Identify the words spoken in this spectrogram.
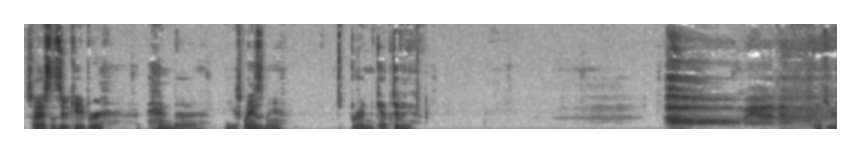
So I asked the zookeeper, and uh, he explains to me it's bred in captivity. Oh, man. Thank you.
